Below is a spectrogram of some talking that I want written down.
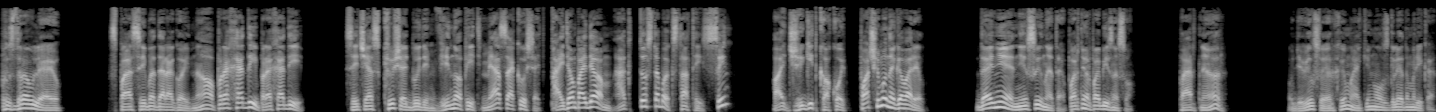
поздравляю». «Спасибо, дорогой, но проходи, проходи. Сейчас кушать будем, вино пить, мясо кушать. Пойдем, пойдем. А кто с тобой, кстати, сын? Ай, джигит какой, почему не говорил?» «Да не, не сын это, партнер по бизнесу». «Партнер?» Удивился Эрхем и окинул взглядом Рика.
